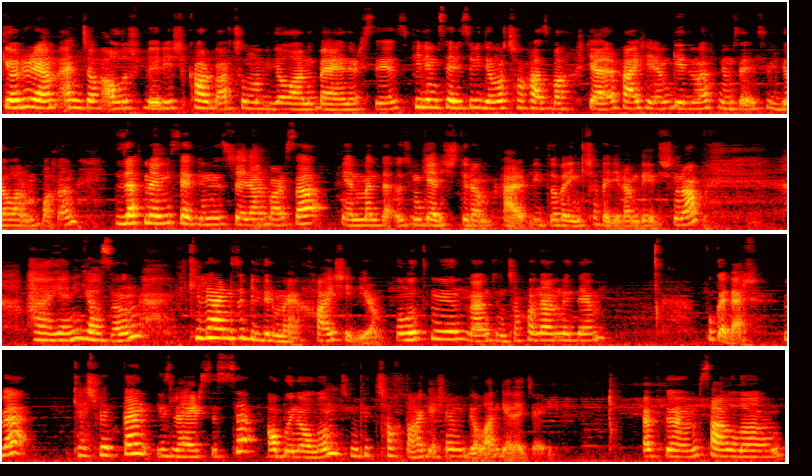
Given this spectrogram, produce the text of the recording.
Görürəm ən çox alış-veriş, kargo açılma videolarını bəyənirsiniz. Film serisi videoma çox az baxış gəlir. Xahiş edirəm gedin və film serisi videolarıma baxın. Düzəltməyimi istədiyiniz şeylər varsa, yəni mən də özümü gəlişdirirəm, hər videoda inkişaf edirəm deyə düşünürəm. Hə, yəni yazın. Fikirlərinizi bildirməyə xahiş edirəm. Unutmayın, mənim üçün çox önəmlidir. Bu qədər. Və kəşfətdən izləyirsinizsə abunə olun, çünki çox daha qəşəng videolar gələcək. Öpdüm, sağ olun.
